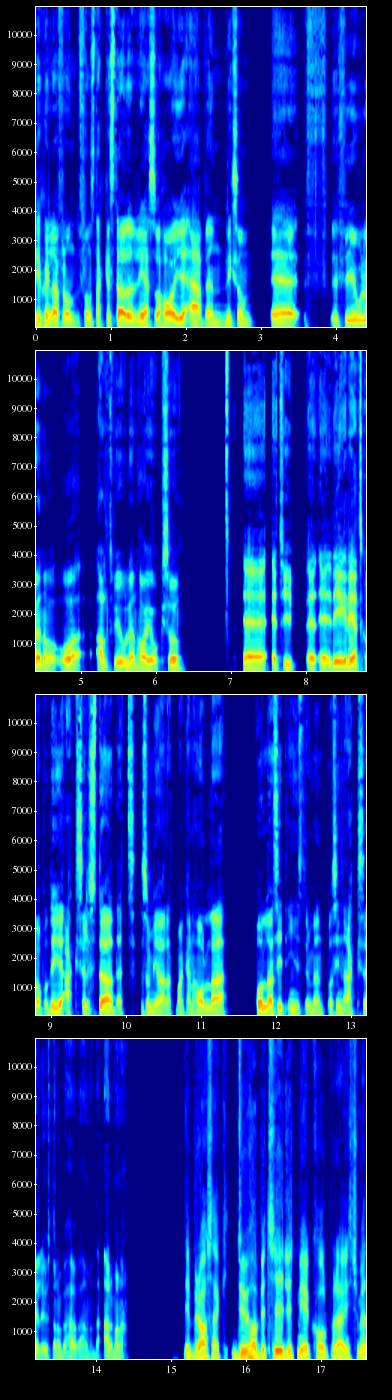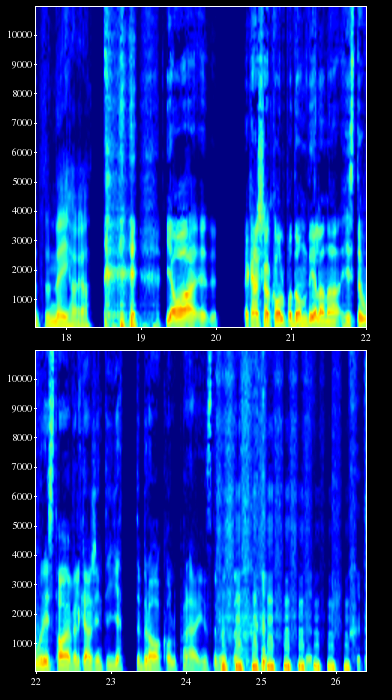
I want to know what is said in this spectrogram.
till skillnad från, från stackelstöd eller det, så har ju även liksom, eh, fiolen och, och altviolen har ju också eh, ett, typ, ett, eget redskap och det är axelstödet som gör att man kan hålla, hålla sitt instrument på sin axel utan att behöva använda armarna. Det är bra sagt. Du har betydligt mer koll på det här instrumentet än mig, hör jag. ja, eh, jag kanske har koll på de delarna. Historiskt har jag väl kanske inte jättebra koll på det här instrumentet.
